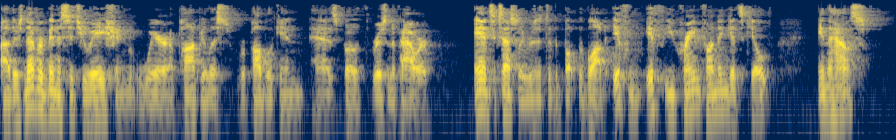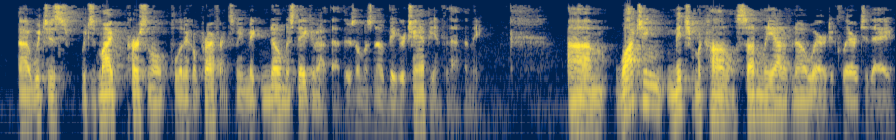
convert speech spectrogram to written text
Uh, there's never been a situation where a populist Republican has both risen to power and successfully resisted the, the blob. If if Ukraine funding gets killed in the House, uh, which is which is my personal political preference. I mean, make no mistake about that. There's almost no bigger champion for that than me. Um, watching Mitch McConnell suddenly out of nowhere declare today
